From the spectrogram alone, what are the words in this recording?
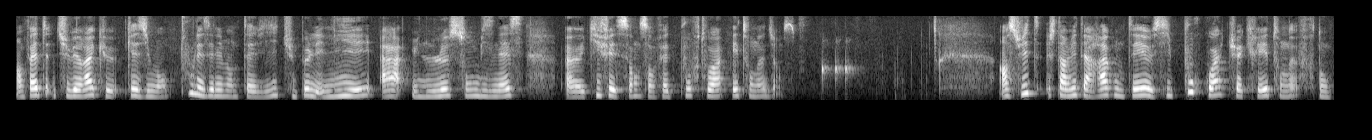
En fait, tu verras que quasiment tous les éléments de ta vie, tu peux les lier à une leçon business euh, qui fait sens en fait pour toi et ton audience. Ensuite, je t'invite à raconter aussi pourquoi tu as créé ton offre. Donc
